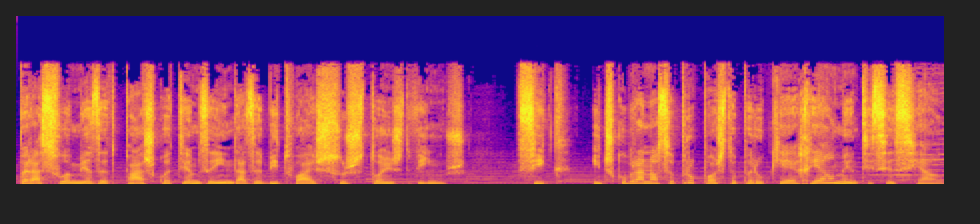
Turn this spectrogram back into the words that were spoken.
Para a sua mesa de Páscoa temos ainda as habituais sugestões de vinhos. Fique e descubra a nossa proposta para o que é realmente essencial.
